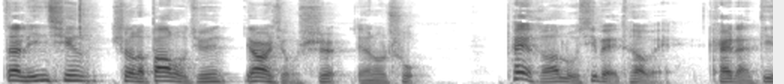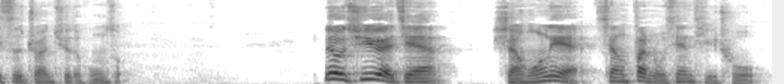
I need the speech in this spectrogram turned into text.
在临清设了八路军幺二九师联络处，配合鲁西北特委开展第四专区的工作。六七月间，沈鸿烈向范仲先提出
